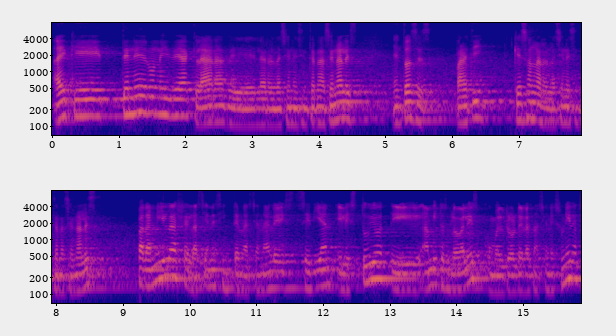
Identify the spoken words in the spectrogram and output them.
hay que tener una idea clara de las relaciones internacionales. Entonces, para ti, ¿qué son las relaciones internacionales? Para mí las relaciones internacionales serían el estudio de ámbitos globales como el rol de las Naciones Unidas,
